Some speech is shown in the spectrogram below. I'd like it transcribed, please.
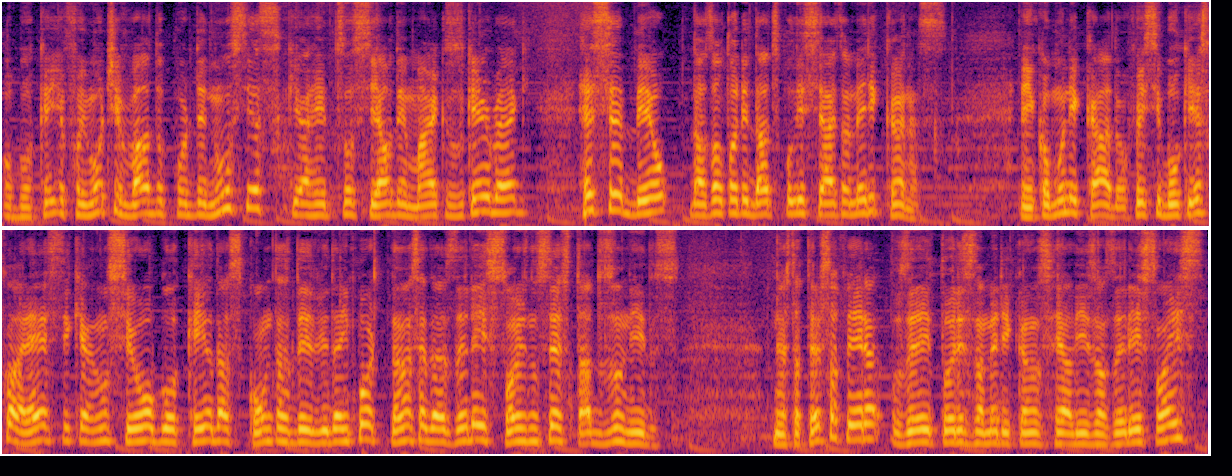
O bloqueio foi motivado por denúncias que a rede social de Mark Zuckerberg recebeu das autoridades policiais americanas. Em comunicado, o Facebook esclarece que anunciou o bloqueio das contas devido à importância das eleições nos Estados Unidos. Nesta terça-feira, os eleitores americanos realizam as eleições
